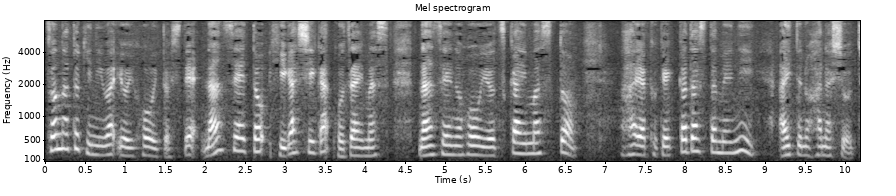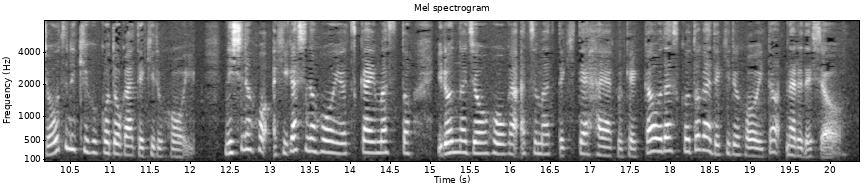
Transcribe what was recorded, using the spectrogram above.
そんな時には良い方位として南西と東がございます。南西の方位を使いますと早く結果出すために相手の話を上手に聞くことができる方位。西の方東の方位を使いますといろんな情報が集まってきて早く結果を出すことができる方位となるでしょう。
